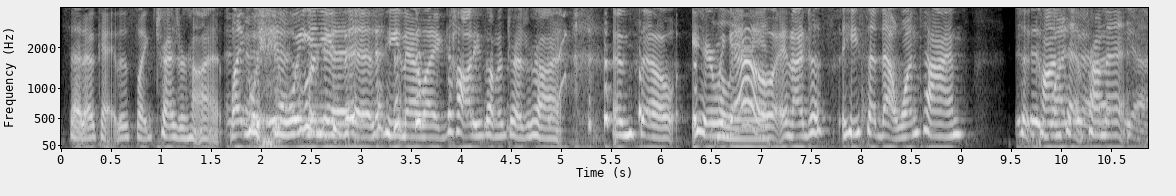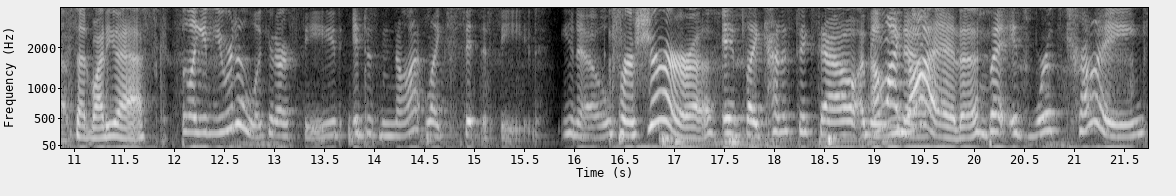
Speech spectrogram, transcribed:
said okay this like treasure hunt like we, yeah, we can use this you know like hotties on a treasure hunt and so here we go and i just he said that one time took said, content from ask?" it Yeah. said why do you ask But like, if you were to look at our feed, it does not like fit the feed. You know, for sure. it like kind of sticks out. I oh mean, oh my you know, god. But it's worth trying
